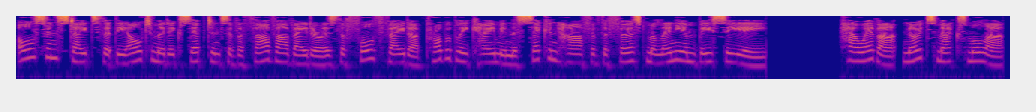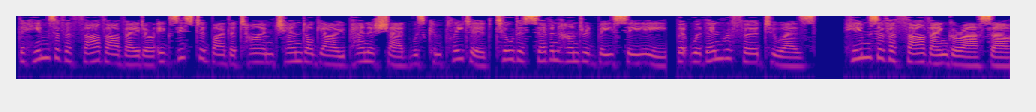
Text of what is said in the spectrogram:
Olson states that the ultimate acceptance of Atharvaveda as the fourth Veda probably came in the second half of the first millennium BCE. However, notes Max Muller, the hymns of Atharvaveda existed by the time Chandogya Upanishad was completed 700 BCE, but were then referred to as hymns of Atharvangarasa.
